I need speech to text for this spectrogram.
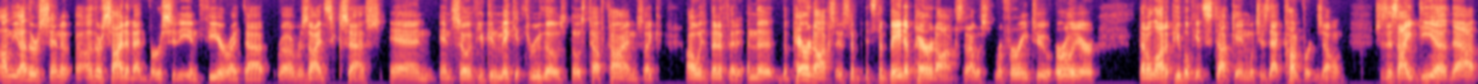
on the other side of, other side of adversity and fear, right, that uh, resides success. And and so if you can make it through those those tough times, like I always benefited. And the the paradox is the it's the beta paradox that I was referring to earlier that a lot of people get stuck in, which is that comfort zone, which is this idea that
